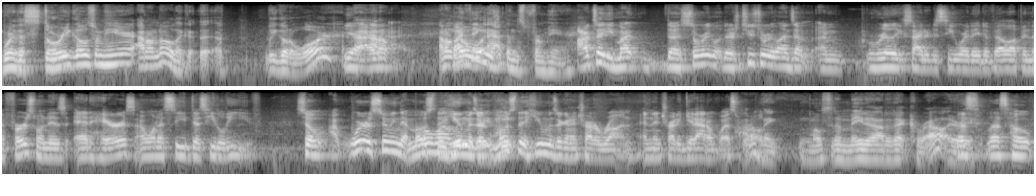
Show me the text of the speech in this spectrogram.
where the story goes from here, I don't know. Like, uh, uh, we go to war. Yeah, I, I don't. I- I, don't know what is- happens from here. I'll tell you, my the story. There's two storylines I'm I'm really excited to see where they develop. And the first one is Ed Harris. I want to see does he leave. So we're assuming that most Well, of the humans are most of the humans are going to try to run and then try to get out of Westworld. I don't think most of them made it out of that corral area. Let's let's hope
